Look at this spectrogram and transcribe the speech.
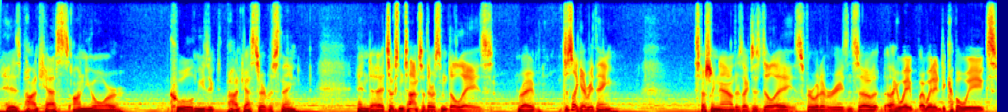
his podcasts on your cool music podcast service thing. And uh, it took some time, so there were some delays, right? Just like everything, especially now, there's like just delays for whatever reason. So like I waited, I waited a couple weeks,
